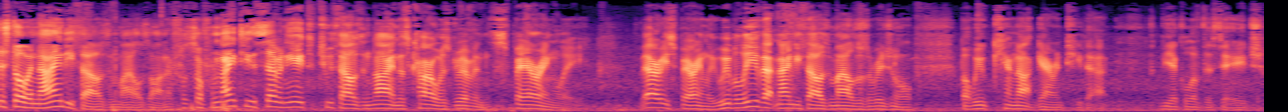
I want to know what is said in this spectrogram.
just over 90,000 miles on it. So from 1978 to 2009, this car was driven sparingly, very sparingly. We believe that 90,000 miles is original, but we cannot guarantee that vehicle of this age.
